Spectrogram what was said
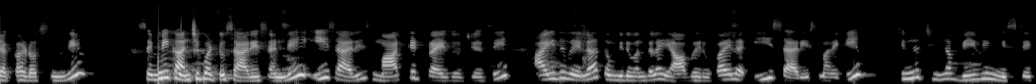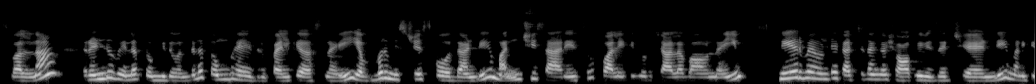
జక్కడ్ వస్తుంది. సెమీ కంచిపట్టు శారీస్ అండి. ఈ శారీస్ మార్కెట్ ప్రైస్ వచ్చేసి ఐదు వేల తొమ్మిది వందల యాభై రూపాయల ఈ శారీస్ మనకి. చిన్న చిన్న వీవింగ్ మిస్టేక్స్ వలన రెండు వేల తొమ్మిది వందల తొంభై ఐదు రూపాయలకి వస్తున్నాయి. ఎవ్వరు మిస్ చేసుకోవద్దండి. మంచి శారీస్ క్వాలిటీ కూడా చాలా బాగున్నాయి. నియర్ బై ఉంటే ఖచ్చితంగా షాప్ని విజిట్ చేయండి. మనకి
